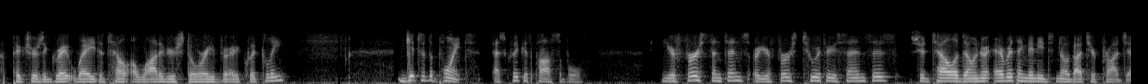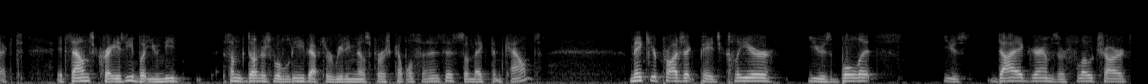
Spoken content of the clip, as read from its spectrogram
a picture is a great way to tell a lot of your story very quickly. Get to the point as quick as possible. Your first sentence or your first two or three sentences should tell a donor everything they need to know about your project. It sounds crazy, but you need some donors will leave after reading those first couple sentences, so make them count. Make your project page clear, use bullets, use diagrams or flowcharts,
